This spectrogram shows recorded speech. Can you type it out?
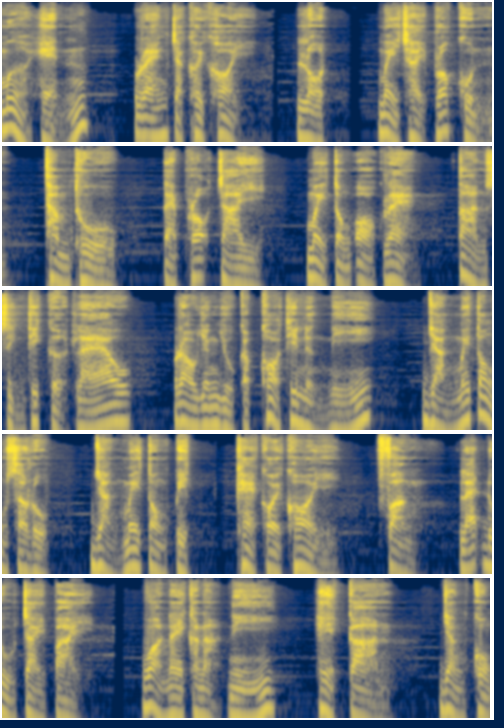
เมื่อเห็น แรงจะค่อยๆ ลด ไม่ใช่เพราะคุณทำถูก แต่เพราะใจไม่ต้องออกแรงต้านสิ่งที่เกิดแล้ว เรายังอยู่กับข้อที่หนึ่งนี้ ยังไม่ต้องสรุป ยังไม่ต้องปิด แค่ค่อยๆ ฟังและดูใจไป ว่าในขณะนี้ เหตุการณ์ยังคง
